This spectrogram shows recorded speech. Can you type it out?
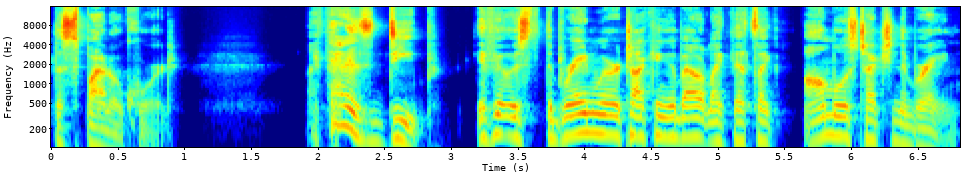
the spinal cord. Like that is deep. If it was the brain we were talking about, like that's like almost touching the brain.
